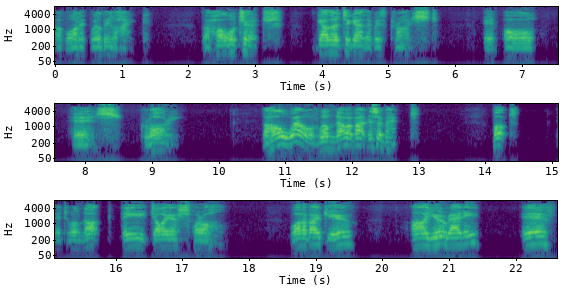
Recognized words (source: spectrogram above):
of what it will be like. The whole church gathered together with Christ in all his glory. The whole world will know about this event, but it will not be joyous for all. What about you? Are you ready if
